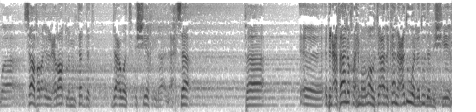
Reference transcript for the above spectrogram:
وسافر إلى العراق لما امتدت دعوة الشيخ إلى الأحساء. فابن عفالق رحمه الله تعالى كان عدوا لدودا للشيخ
